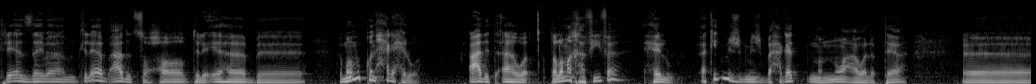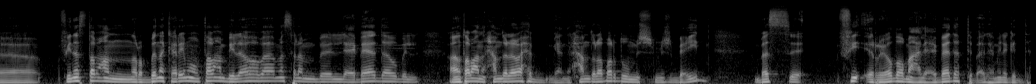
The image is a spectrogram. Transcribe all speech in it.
تلاقيها إزاي بقى؟ تلاقيها بقعدة صحاب تلاقيها ب المهم تكون حاجة حلوة قعدة قهوة. طالما خفيفة حلو. أكيد مش مش بحاجات ممنوعة ولا بتاع. آه في ناس طبعا ربنا كريمهم طبعا بيلاقوها بقى مثلا بالعبادة وبال أنا طبعا الحمد لله واحد يعني الحمد لله برضو مش مش بعيد بس في الرياضة مع العبادة بتبقى جميلة جدا.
